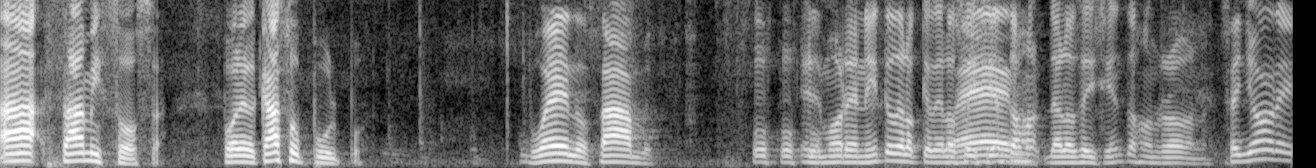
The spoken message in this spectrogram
a Sammy Sosa por el caso Pulpo. Bueno, Sammy. El morenito de, lo que de, los, 600, de los 600 honrones. Señores.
